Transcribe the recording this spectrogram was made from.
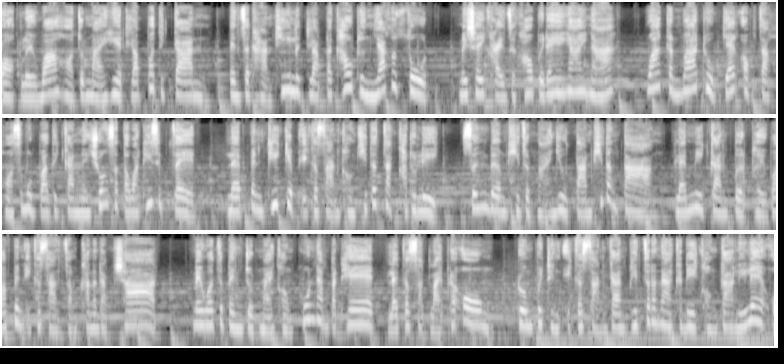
บอกเลยว่าหอจดหมายเหตุลับวาติกัน เป็นสถานที่ลึกลับและเข้าถึงยากสุดๆ ไม่ใช่ใครจะเข้าไปได้ง่ายๆนะ ว่ากันว่าถูกแยกออกจากหอสมุดวาติกันในช่วงศตวรรษที่ 17 และเป็นที่เก็บเอกสารของคิตจักรคาทอลิก ซึ่งเดิมทีจดหมายอยู่ตามที่ต่างๆ และมีการเปิดเผยว่าเป็นเอกสารสำคัญระดับชาติ ไม่ว่าจะเป็นจดหมายของผู้นำประเทศ และกษัตริย์หลายพระองค์ รวมไปถึงเอกสารการพิจารณาคดีของกาลิเลโอ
